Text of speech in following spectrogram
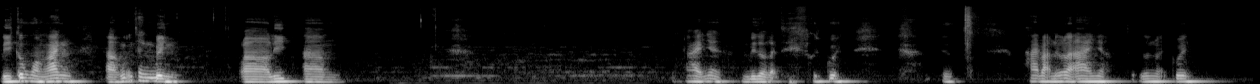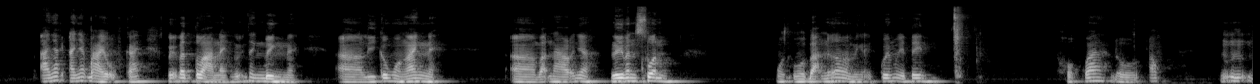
Lý Công Hoàng Anh, à, Nguyễn Thanh Bình, à, Lý à, hai nhỉ? Bây giờ lại quên quên. Ừ, hai bạn nữa là ai nhỉ? Tự dưng lại quên. Ai nhắc ai nhắc bài một cái. Nguyễn Văn Toản này Nguyễn Thanh Bình này à, Lý Công Hoàng Anh này. À, bạn nào nữa nhỉ? Lê Văn Xuân. Một một bạn nữa mà mình lại quên cái tên. Khổ quá đồ óc. Ừ, ừ,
